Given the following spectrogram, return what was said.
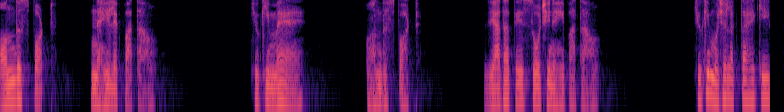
ऑन द स्पॉट नहीं लिख पाता हूँ। क्योंकि मैं ऑन द स्पॉट ज़्यादा तेज सोच ही नहीं पाता हूँ। क्योंकि मुझे लगता है कि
